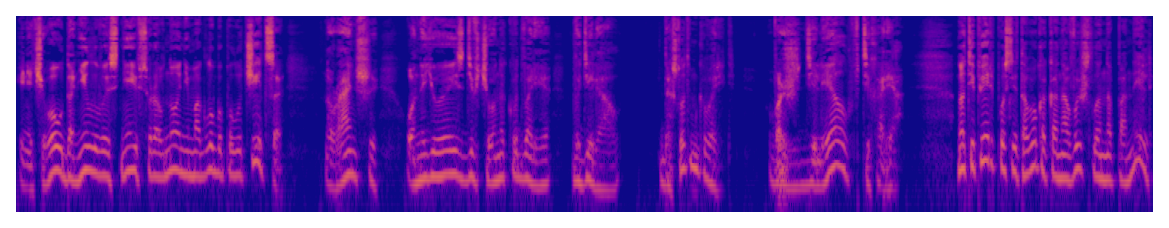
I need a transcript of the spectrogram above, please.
и ничего у Данилова с ней все равно не могло бы получиться, но раньше он ее из девчонок во дворе выделял. Да что там говорить, вожделел втихаря. Но теперь, после того, как она вышла на панель,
